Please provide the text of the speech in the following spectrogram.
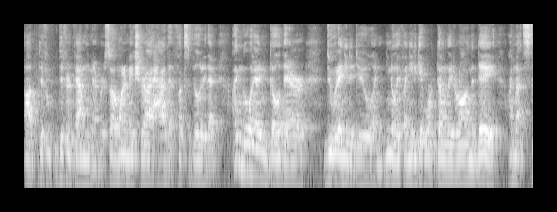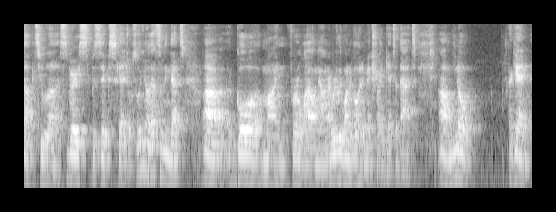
uh, different, different family members. So I want to make sure I have that flexibility that I can go ahead and go there, do what I need to do. And, you know, if I need to get work done later on in the day, I'm not stuck to a very specific schedule. So, you know, that's something that's uh, a goal of mine for a while now. And I really want to go ahead and make sure I get to that. Um, you know, again,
